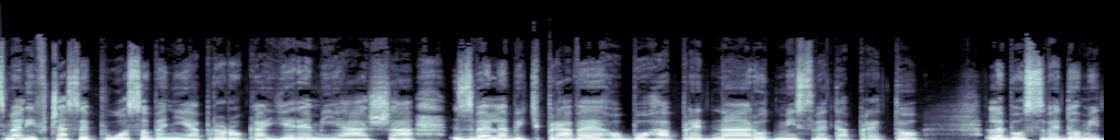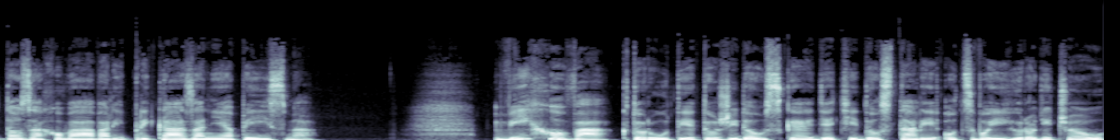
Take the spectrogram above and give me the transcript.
smeli v čase pôsobenia proroka Jeremiáša zvelebiť pravého Boha pred národmi sveta preto, lebo svedomito zachovávali prikázania písma. Výchova, ktorú tieto židovské deti dostali od svojich rodičov,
